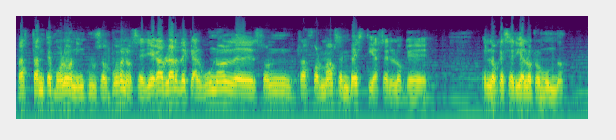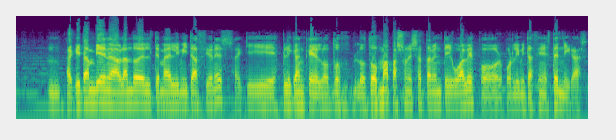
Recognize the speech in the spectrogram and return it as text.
bastante molón, incluso. Bueno, se llega a hablar de que algunos eh, son transformados en bestias en lo que, en lo que sería el otro mundo. Aquí también, hablando del tema de limitaciones, aquí explican que los dos, los dos mapas son exactamente iguales por, por limitaciones técnicas.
